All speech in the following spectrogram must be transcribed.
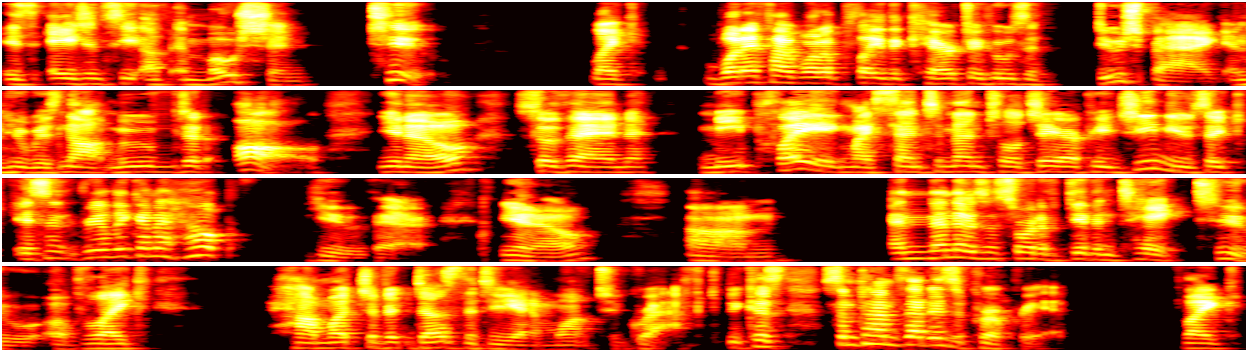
is agency of emotion too. Like, what if I want to play the character who's a douchebag and who is not moved at all? You know? So then me playing my sentimental JRPG music isn't really going to help you there, you know? Um, and then there's a sort of give and take too of like, how much of it does the DM want to graft? Because sometimes that is appropriate. Like,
